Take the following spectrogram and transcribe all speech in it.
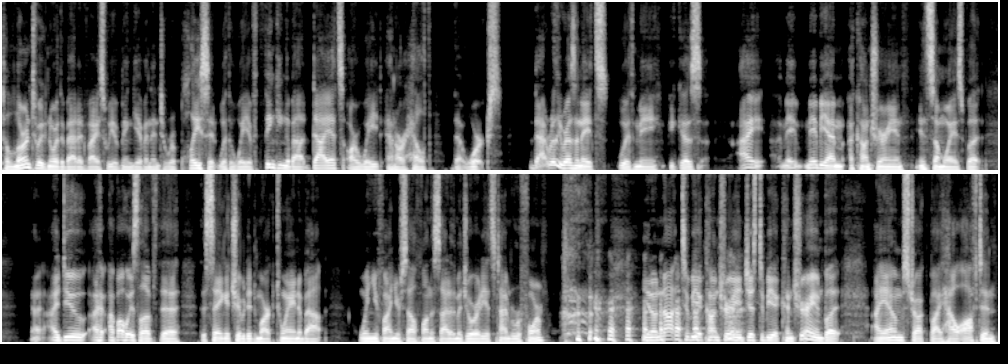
to learn to ignore the bad advice we have been given and to replace it with a way of thinking about diets, our weight, and our health that works. That really resonates with me because I may, maybe I'm a contrarian in some ways, but I do. I, have always loved the the saying attributed to Mark Twain about when you find yourself on the side of the majority, it's time to reform. you know, not to be a contrarian, just to be a contrarian, but I am struck by how often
